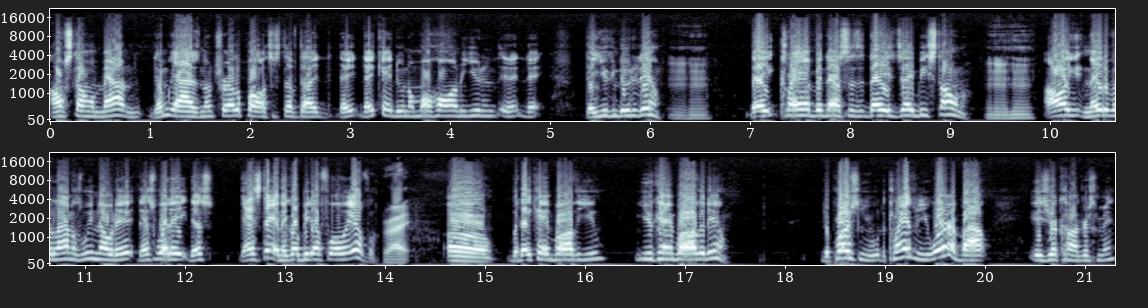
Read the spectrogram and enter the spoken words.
on Stone Mountain, them guys in them trailer parks and stuff, they they, they can't do no more harm to you than, than than you can do to them. mm-hmm. They Klan been there since the days of J.B. Stoner. Mm-hmm. All you native Atlantas, we know that. That's where they that's that's that, and they're gonna be there forever. Right. Uh, but they can't bother you. You can't bother them. The person you, the Klansman you worry about, is your congressman,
